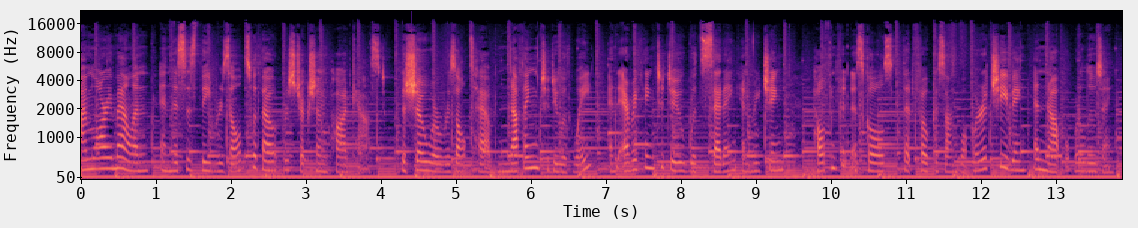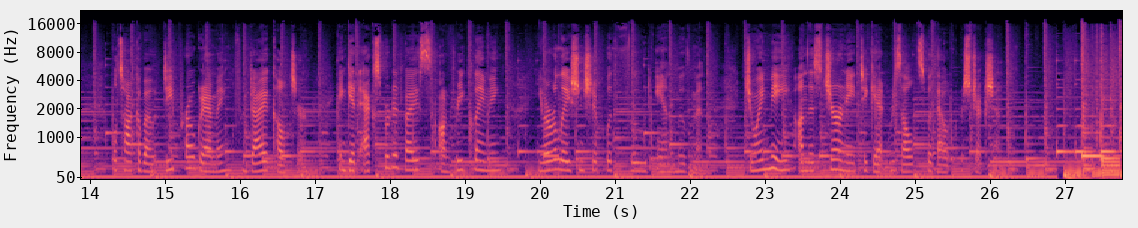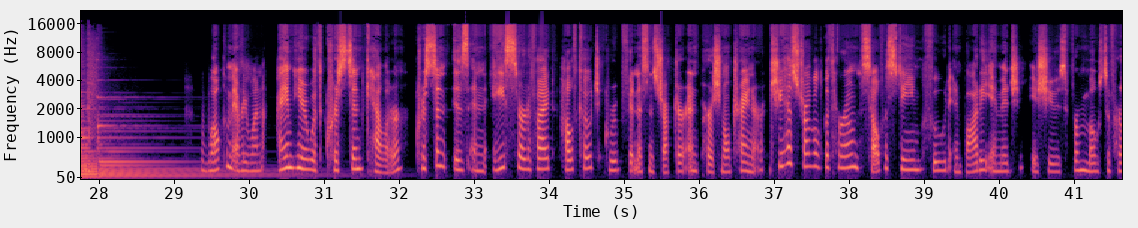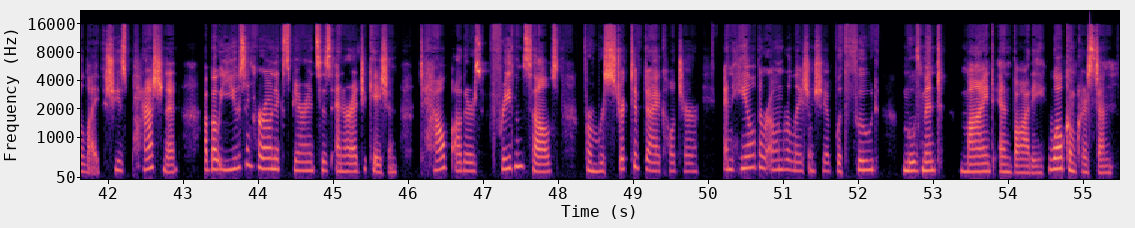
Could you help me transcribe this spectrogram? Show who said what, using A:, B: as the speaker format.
A: I'm Laurie Mallon, and this is the Results Without Restriction podcast, the show where results have nothing to do with weight and everything to do with setting and reaching health and fitness goals that focus on what we're achieving and not what we're losing. We'll talk about deprogramming from diet culture and get expert advice on reclaiming your relationship with food and movement. Join me on this journey to get results without restriction. Welcome, everyone. I am here with Kristen Koeller. Kristen is an ACE certified health coach, group fitness instructor, and personal trainer. She has struggled with her own self esteem, food, and body image issues for most of her life. She is passionate about using her own experiences and her education to help others free themselves from restrictive diet culture and heal their own relationship with food, movement, mind, and body. Welcome, Kristen.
